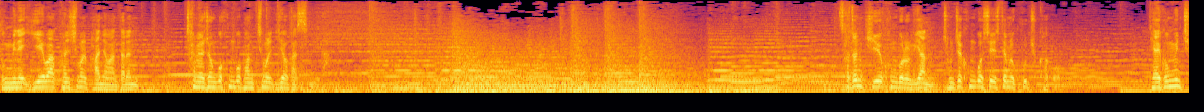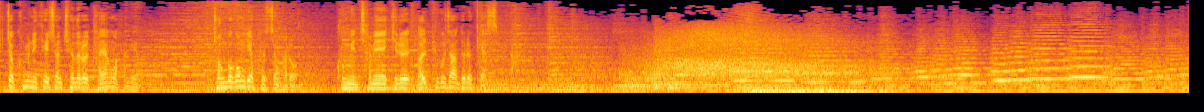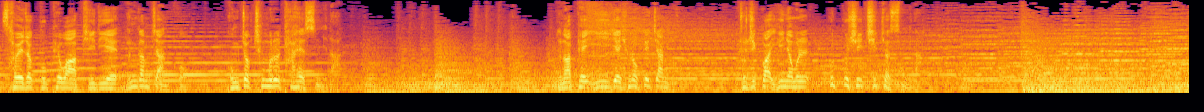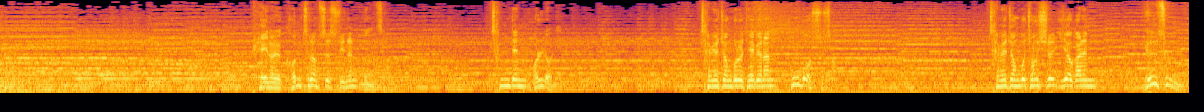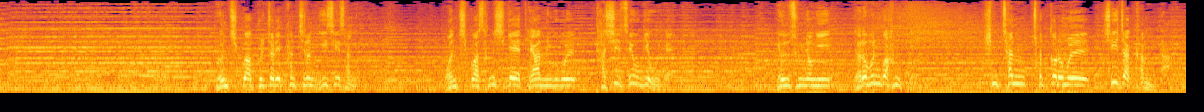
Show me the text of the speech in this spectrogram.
국민의 이해와 관심을 반영한다는 참여정부 홍보 방침을 이어갔습니다. 사전 기획 홍보를 위한 정책 홍보 시스템을 구축하고 대국민 직접 커뮤니케이션 채널을 다양화하며 정보 공개 활성화로 국민 참여의 길을 넓히고자 노력했습니다. 사회적 부패와 비리에 눈 감지 않고 공적 책무를 다했습니다. 눈앞의 이익에 현혹되지 않고 조직과 이념을 꿋꿋이 지켰습니다. 펜을 검처럼 쓸 수 있는 문서, 참된 언론인, 참여정부를 대변한 홍보수석, 참여정부 정신을 이어가는 윤승용, 원칙과 굴절이 판치는 이 세상에 원칙과 상식의 대한민국을 다시 세우기 위해 윤숙룡이 여러분과 함께 힘찬 첫걸음을 시작합니다.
